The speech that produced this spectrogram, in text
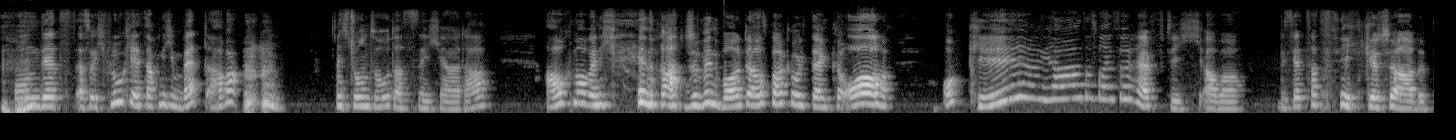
Mhm. Und jetzt, also ich fluche jetzt auch nicht im Bett, aber ist schon so, dass ich äh, da auch mal, wenn ich in Rage bin, Worte auspacke und ich denke, oh, okay, ja, das war sehr heftig, aber bis jetzt hat es nicht geschadet.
